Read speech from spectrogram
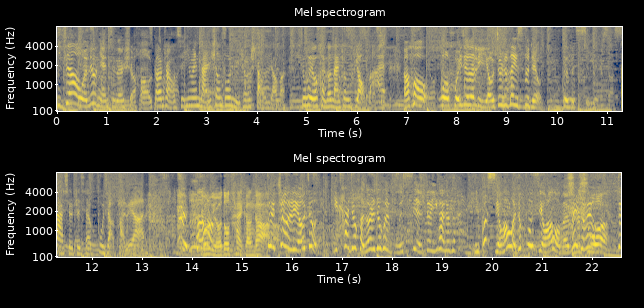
你知道我六年级的时候刚转过去，因为男生多女生少，你知道吗？就会有很多男生表白，然后我回绝的理由就是类似这种，对不起，大学之前不想谈恋爱。这种理由都太尴尬了。对，这种理由就一看就很多人就会不信，就一看就说你不喜欢我就不喜欢我们，为什么对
